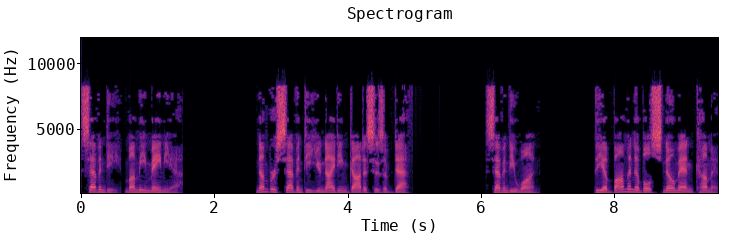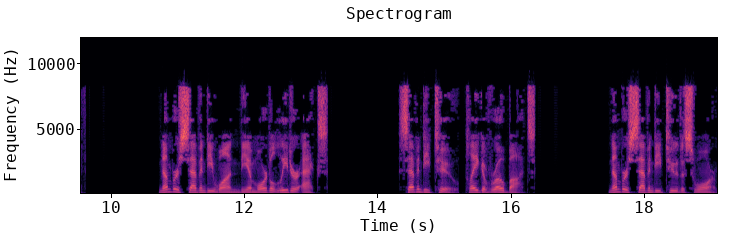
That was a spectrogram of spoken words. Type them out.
70 Mummy Mania. Number 70 Uniting Goddesses of Death. 71 the Abominable Snowman Cometh. Number 71 The Immortal Leader X. 72 Plague of Robots Number 72 The Swarm.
